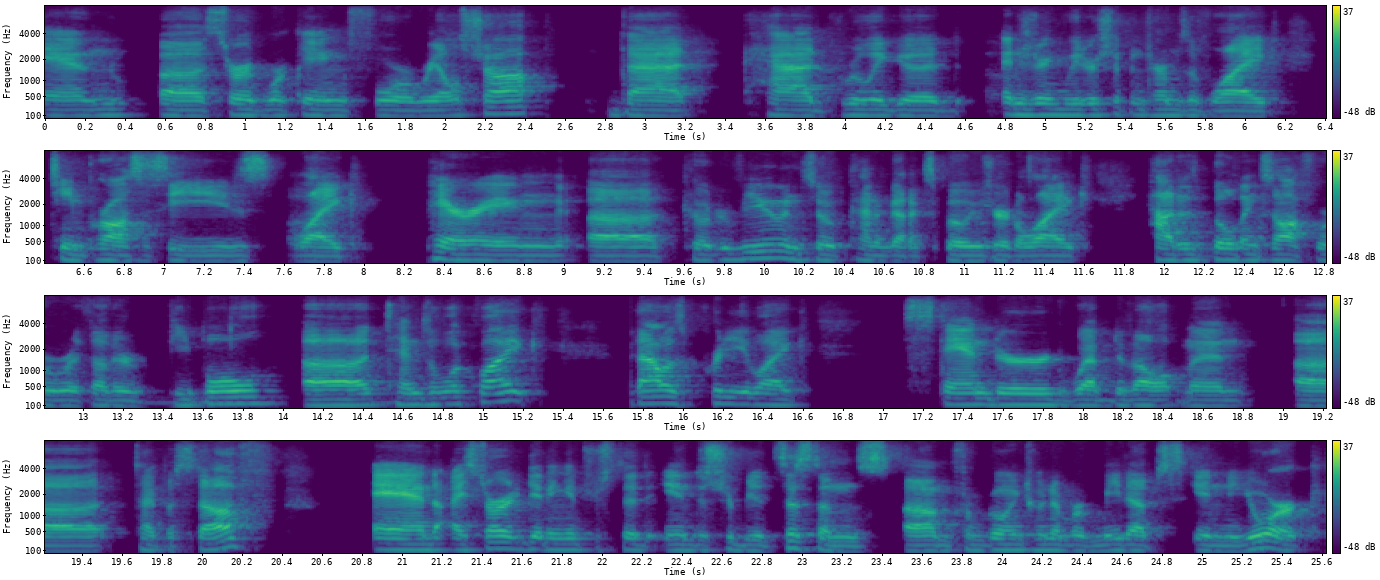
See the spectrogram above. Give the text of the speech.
and uh, started working for RailsShop that had really good engineering leadership in terms of like team processes, like pairing uh, code review, and so kind of got exposure to like how does building software with other people uh, tend to look like. That was pretty like standard web development uh, type of stuff. And I started getting interested in distributed systems um, from going to a number of meetups in New York,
